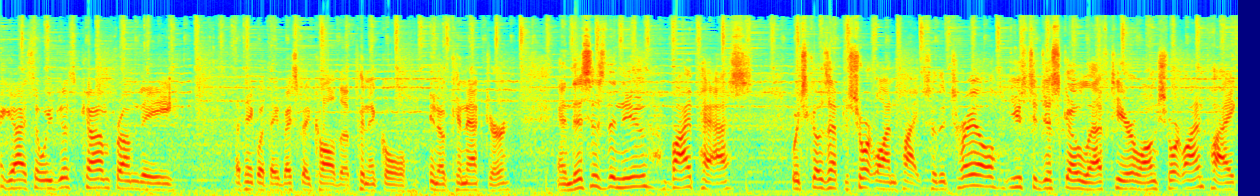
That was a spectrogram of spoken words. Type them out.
Right, guys, so we just come from the, I think what they basically call the Pinnacle, you know, connector. And this is the new bypass, which goes up to Shortline Pike. So the trail used to just go left here along Shortline Pike,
